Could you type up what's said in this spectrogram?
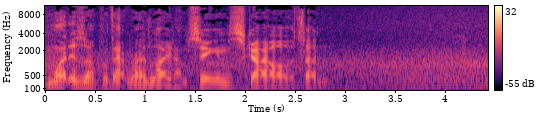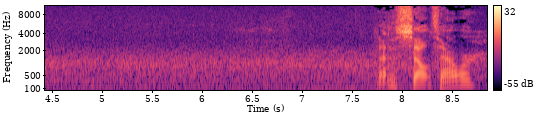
And what is up with that red light I'm seeing in the sky all of a sudden? Is that a cell tower?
